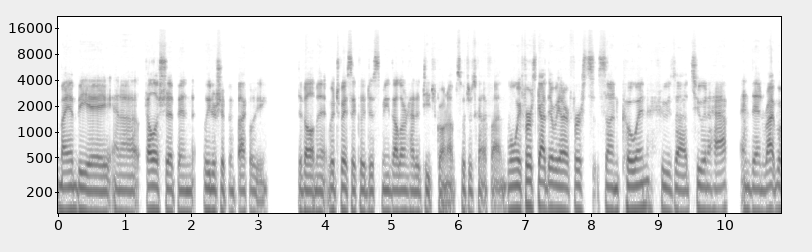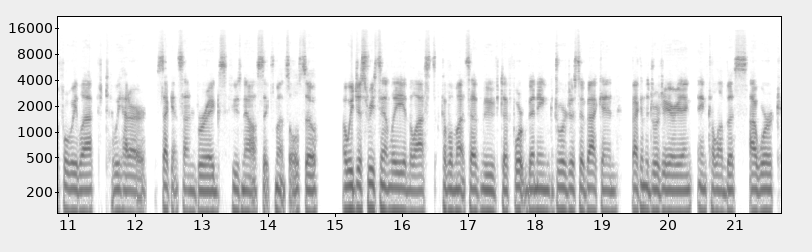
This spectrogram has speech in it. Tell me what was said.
my MBA and a fellowship in leadership and faculty development, which basically just means I learned how to teach grown-ups, which was kind of fun. When we first got there, we had our first son, Cohen, who's uh, two and a half. And then right before we left, we had our second son, Briggs, who's now six months old. So uh, we just recently, in the last couple months, have moved to Fort Benning, Georgia. So back in back in the Georgia area in, in Columbus, I work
